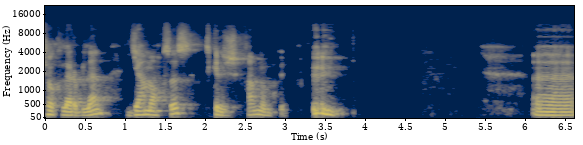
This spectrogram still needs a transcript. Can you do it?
choklar bilan yamoqsiz tikilishi ham mumkin. Э,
